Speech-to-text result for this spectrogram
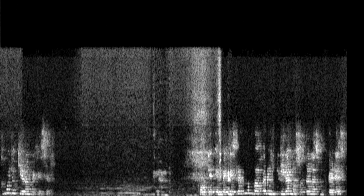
¿Cómo yo quiero envejecer? Claro. Porque envejecer nos va a permitir a nosotras las mujeres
